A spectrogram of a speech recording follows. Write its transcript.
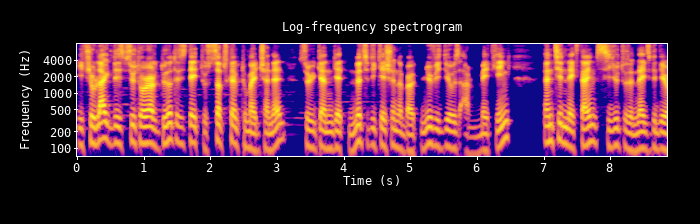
If you like this tutorial, do not hesitate to subscribe to my channel so you can get notification about new videos I'm making. Until next time, see you to the next video.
